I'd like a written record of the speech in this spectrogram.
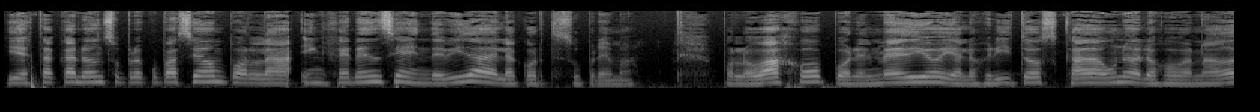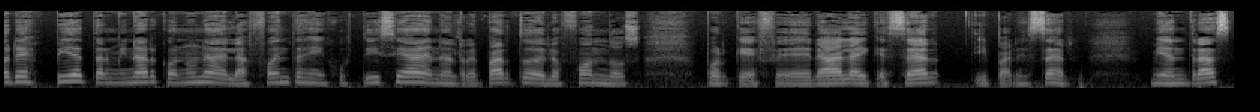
y destacaron su preocupación por la injerencia indebida de la Corte Suprema. Por lo bajo, por el medio y a los gritos, cada uno de los gobernadores pide terminar con una de las fuentes de injusticia en el reparto de los fondos, porque federal hay que ser y parecer. Mientras,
